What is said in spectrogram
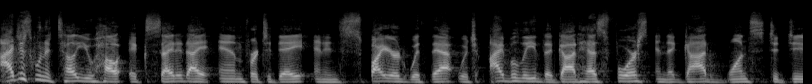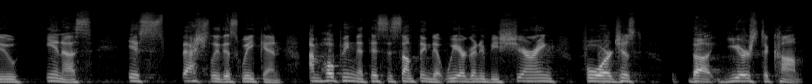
I just want to tell you how excited I am for today and inspired with that which I believe that God has for us and that God wants to do in us, especially this weekend. I'm hoping that this is something that we are going to be sharing for just the years to come.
